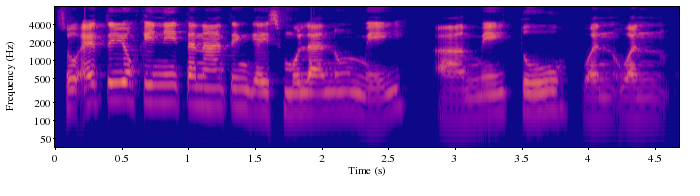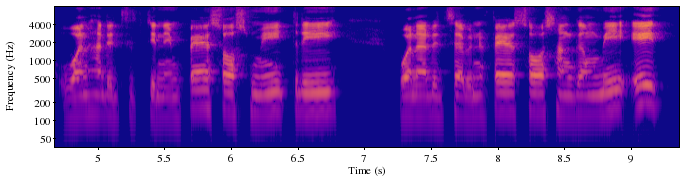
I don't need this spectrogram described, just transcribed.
So, ito yung kinita natin guys mula nung May. Ah, May 2, 1, 1, 159 pesos. May 3, 107 pesos. Hanggang May 8.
